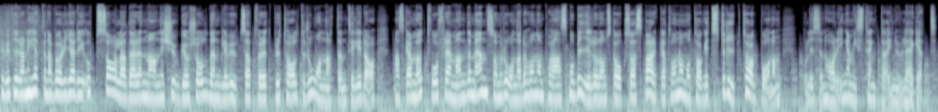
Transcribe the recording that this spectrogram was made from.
TV4-nyheterna börjar i Uppsala där en man i 20-årsåldern blev utsatt för ett brutalt rån natten till idag. Han ska ha mött två främmande män som rånade honom på hans mobil och de ska också ha sparkat honom och tagit stryptag på honom. Polisen har inga misstänkta i nuläget.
